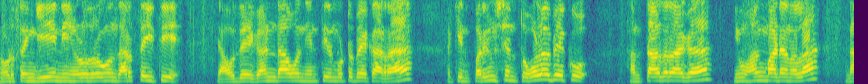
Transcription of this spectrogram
ನೋಡ್ ತಂಗಿ ನೀ ಹೇಳೋದ್ರಾಗ ಒಂದು ಅರ್ಥ ಐತಿ. ಯಾವುದೇ ಗಂಡ ಒಂದು ಹೆಂಡತಿನ ಮುಟ್ಟಬೇಕಾರ ಆಕಿನ ಪರ್ಮಿಷನ್ ತಗೊಳ್ಳಬೇಕು. ಅಂತಾದ್ರಾಗ ನೀವು ಹಂಗೆ ಮಾಡ್ಯಾನಲ್ಲ ನಾ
